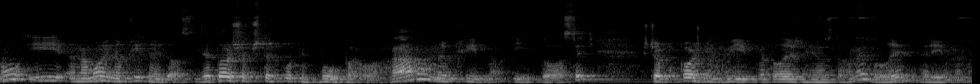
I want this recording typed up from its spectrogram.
Ну і на мові необхідно і досить. Для того, щоб чотирикутник був паралограмом, необхідно і досить, щоб кожні дві протилежні його сторони були рівними.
